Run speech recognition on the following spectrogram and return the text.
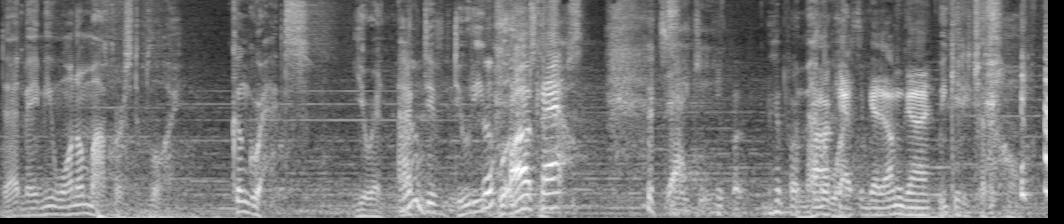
Dad made me one on my first deploy. Congrats. You're an active duty Little Williams now. caps. Jackie. He put, he put matter ball what. together. I'm gone. We get each other home.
